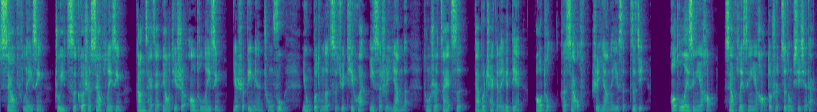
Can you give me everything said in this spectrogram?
self-lacing。注意，此刻是 self-lacing，刚才在标题是 auto-lacing，也是避免重复，用不同的词去替换，意思是一样的。同时再次 double check 了一个点，auto 和 self 是一样的意思，自己 auto-lacing 也好，self-lacing 也好，都是自动系鞋带。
